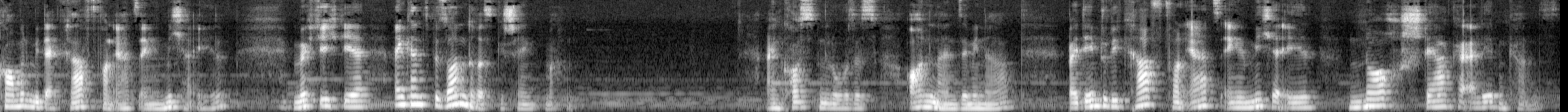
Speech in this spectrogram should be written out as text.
kommen mit der Kraft von Erzengel Michael, möchte ich dir ein ganz besonderes Geschenk machen ein kostenloses Online-Seminar, bei dem du die Kraft von Erzengel Michael noch stärker erleben kannst.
